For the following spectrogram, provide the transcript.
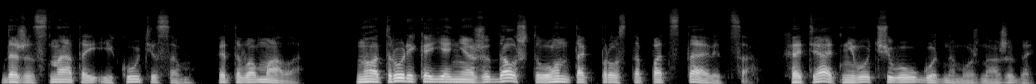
Даже с Натой и Кутисом этого мало. Но от Рорика я не ожидал, что он так просто подставится. Хотя от него чего угодно можно ожидать.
